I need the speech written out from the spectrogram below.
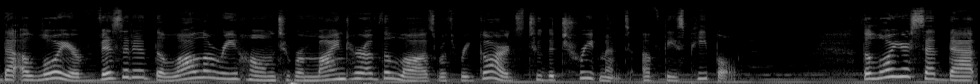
that a lawyer visited the Lalaurie home to remind her of the laws with regards to the treatment of these people. The lawyer said that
